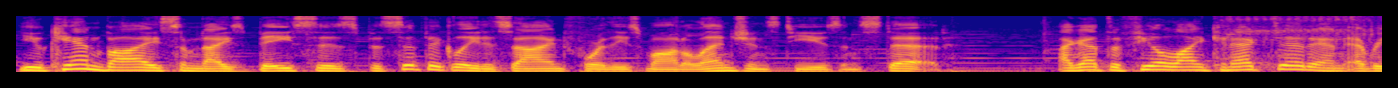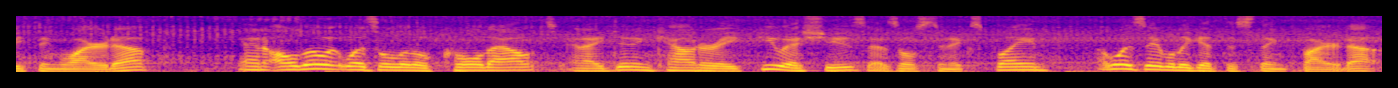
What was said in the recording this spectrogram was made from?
You can buy some nice bases specifically designed for these model engines to use instead. I got the fuel line connected and everything wired up, and although it was a little cold out and I did encounter a few issues as I'll I was able to get this thing fired up.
